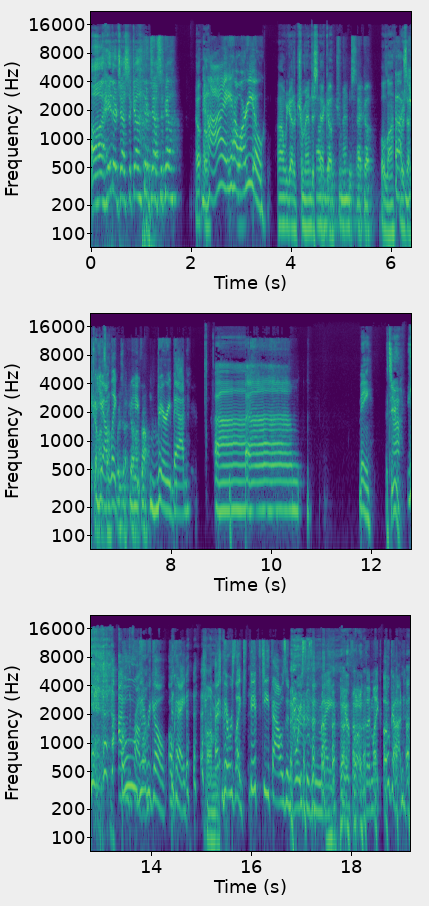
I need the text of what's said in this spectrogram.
Uh, hey there, Jessica. Hey there, Jessica. Uh-oh. Hi, how are you? Uh, we got a tremendous echo. tremendous echo. Hold on. Where's that Uh, coming yeah, from? like Where's that coming you- from? very bad. um me. It's you. Ah, I'm the Oh, problem. there we go. Okay. I, uh, there was like 50,000 voices in my earphones. I'm like, oh God. All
